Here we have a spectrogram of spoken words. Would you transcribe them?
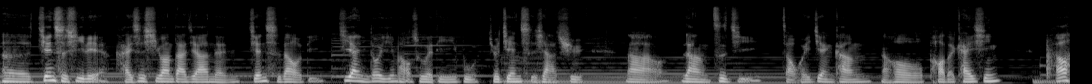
呃，坚持系列还是希望大家能坚持到底。既然你都已经跑出了第一步，就坚持下去，那让自己找回健康，然后跑得开心。好，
